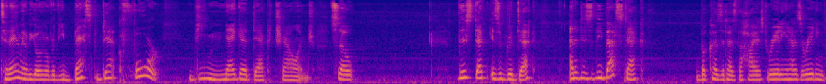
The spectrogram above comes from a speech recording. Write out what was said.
today I'm going to be going over the best deck for the Mega Deck Challenge. So, this deck is a good deck, and it is the best deck because it has the highest rating. It has a rating of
